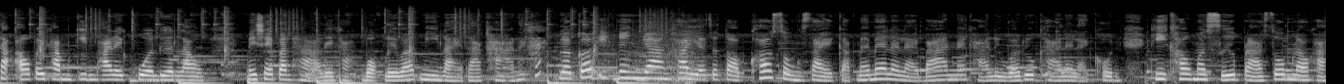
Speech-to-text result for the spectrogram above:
จะเอาไปทำกินภายในครัวเรือนเรา ไม่ใช่ปัญหาเลยค่ะ บอกเลยว่ามีหลายราคานะคะ แล้วก็อีกหนึ่งอย่างค่ะอยากจะตอบข้อสงสัยกับแม่ๆหลาย ๆ บ้านนะคะ หรือว่าลูกค้าหลาย ๆ คนที่เข้ามาซื้อปลาส้มเราค่ะ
